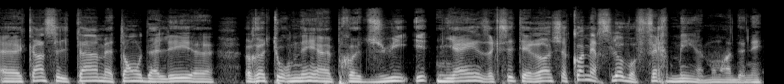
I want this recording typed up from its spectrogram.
Euh, quand c'est le temps, mettons, d'aller euh, retourner un produit, ils te etc. Ce commerce-là va fermer à un moment donné.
